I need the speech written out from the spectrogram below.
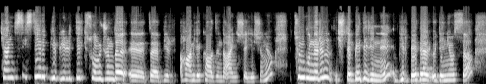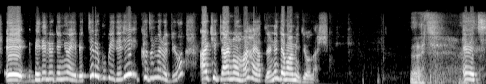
kendisi isteyerek bir birliktelik sonucunda e, da bir hamile kaldığında aynı şey yaşanıyor. Tüm bunların işte bedelini bir bedel ödeniyorsa e, bedel ödeniyor elbette ve bu bedeli kadınlar ödüyor. Erkekler normal hayatlarına devam ediyorlar. Evet. Evet.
